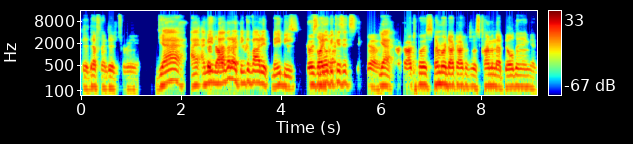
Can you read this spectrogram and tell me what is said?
Because it definitely did for me. Yeah, I, I mean, now that I think about it, maybe it was like you know, because it's yeah, yeah. Doctor Octopus. Remember when Doctor Octopus was climbing that building and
